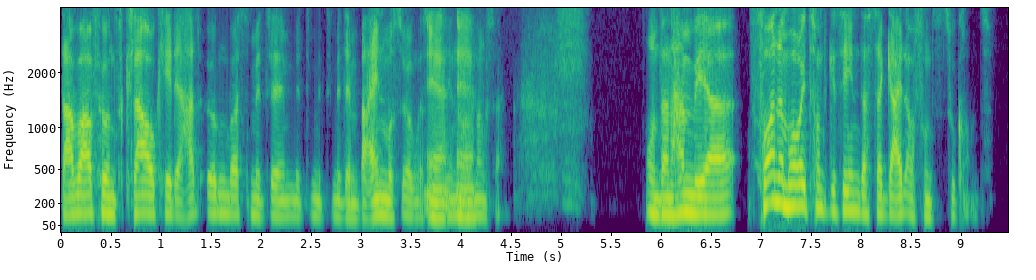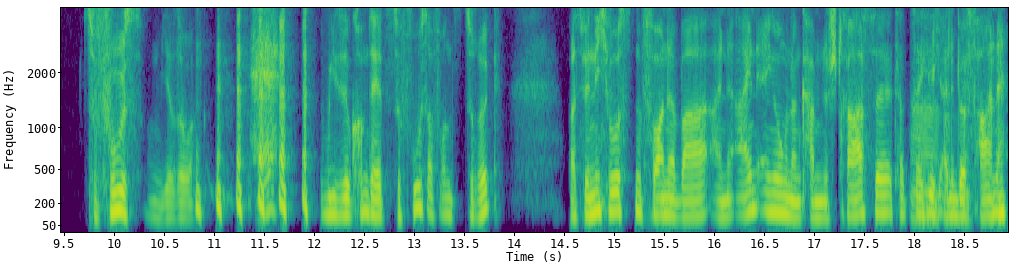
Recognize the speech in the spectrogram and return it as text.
Da war für uns klar, okay, der hat irgendwas mit dem, mit, mit, mit dem Bein, muss irgendwas ja, in Ordnung ja. sein. Und dann haben wir vorne am Horizont gesehen, dass der Guide auf uns zukommt zu Fuß. Und wir so, hä? Wieso kommt er jetzt zu Fuß auf uns zurück? Was wir nicht wussten, vorne war eine Einengung, dann kam eine Straße, tatsächlich ah, okay. eine befahrene.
